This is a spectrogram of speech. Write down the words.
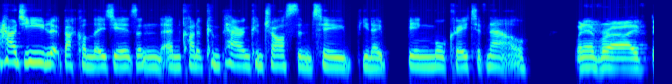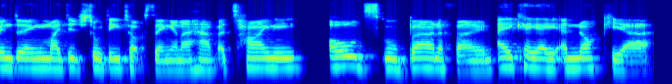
How do you look back on those years and and kind of compare and contrast them to you know being more creative now? Whenever I've been doing my digital detox thing and I have a tiny old school burner phone, aka a Nokia,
